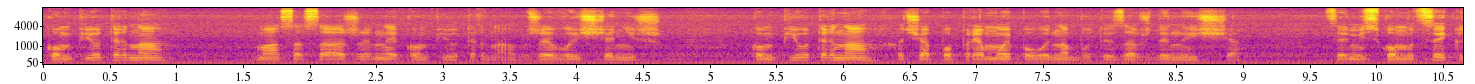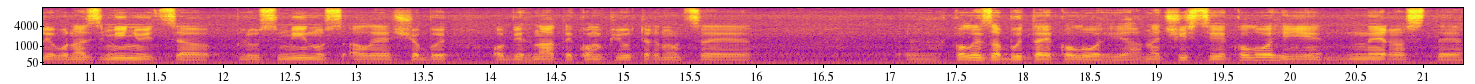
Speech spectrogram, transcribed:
Комп'ютерна маса сажі, не комп'ютерна, вже вища, ніж комп'ютерна, хоча по прямой повинна бути завжди нижча. Це в міському циклі, вона змінюється плюс-мінус, але щоб обігнати комп'ютерну, це е, коли забита екологія. На чистій екології не росте.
